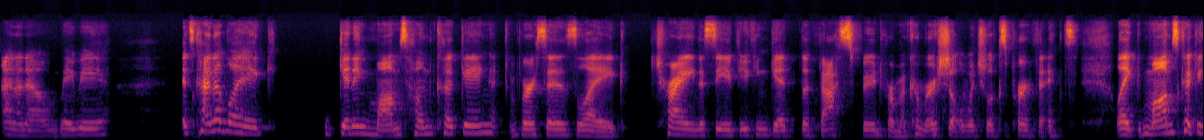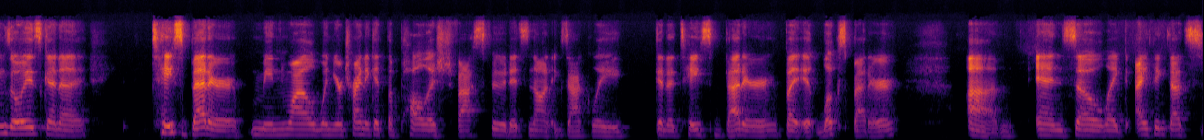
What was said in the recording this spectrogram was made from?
i don't know maybe it's kind of like getting mom's home cooking versus like trying to see if you can get the fast food from a commercial which looks perfect. Like mom's cooking's always gonna taste better. Meanwhile when you're trying to get the polished fast food it's not exactly gonna taste better but it looks better um and so like i think that's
